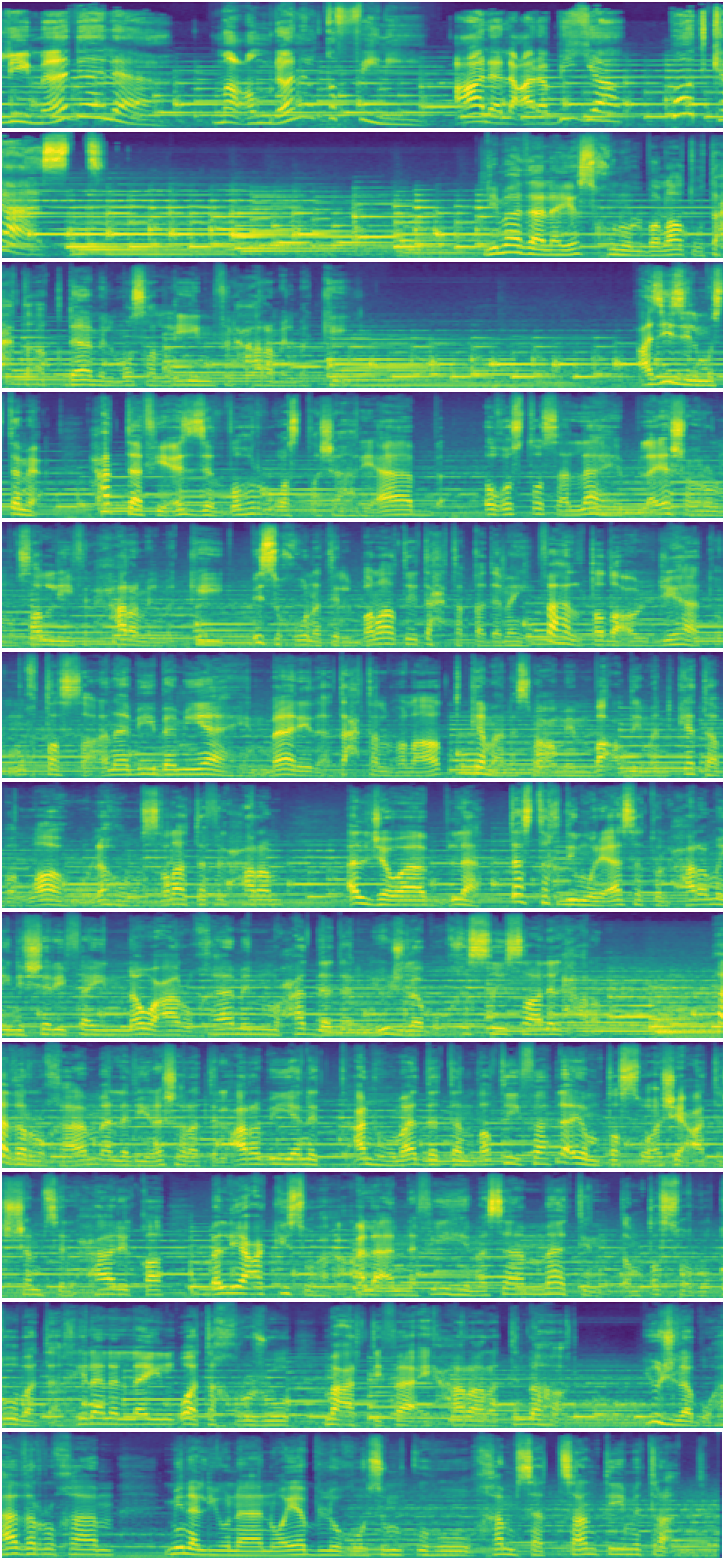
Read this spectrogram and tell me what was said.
لماذا لا مع عمران القفيني على العربية بودكاست لماذا لا يسخن البلاط تحت أقدام المصلين في الحرم المكي؟ عزيزي المستمع حتى في عز الظهر وسط شهر آب أغسطس اللاهب لا يشعر المصلي في الحرم المكي بسخونة البلاط تحت قدميه. فهل تضع الجهات المختصة أنابيب مياه باردة تحت البلاط؟ كما نسمع من بعض من كتب الله لهم الصلاة في الحرم. الجواب لا. تستخدم رئاسة الحرمين الشريفين نوع رخام محددا يجلب خصيصا للحرم. هذا الرخام الذي نشرت العربية نت عنه مادة لطيفة لا يمتص أشعة الشمس الحارقة بل يعكسها على أن فيه مسامات تمتص الرطوبة خلال الليل وتخرج مع ارتفاع حرارة النهار. يجلب هذا الرخام من اليونان ويبلغ سمكه خمسة سنتيمترات.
